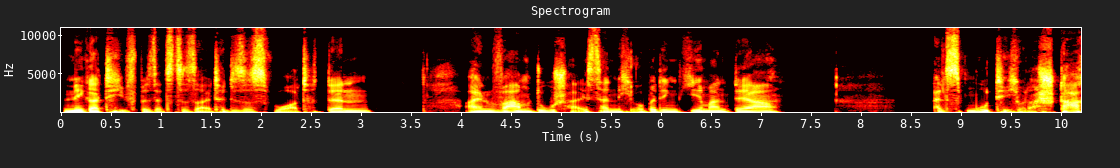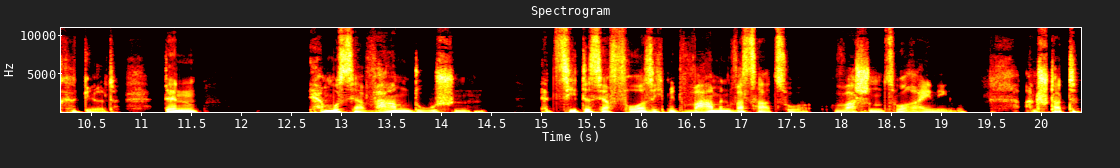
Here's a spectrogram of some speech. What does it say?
negativ besetzte Seite dieses Wort. Denn ein Warmduscher ist ja nicht unbedingt jemand, der als mutig oder stark gilt. Denn er muss ja warm duschen. Er zieht es ja vor, sich mit warmem Wasser zu waschen, zu reinigen, anstatt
